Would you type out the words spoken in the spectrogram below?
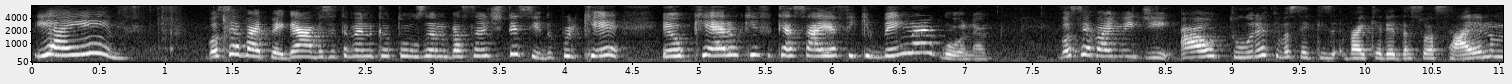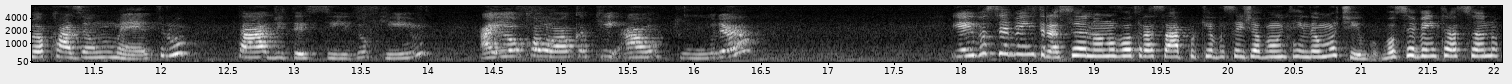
E aí, você vai pegar, você tá vendo que eu tô usando bastante tecido, porque eu quero que, que a saia fique bem largona. Você vai medir a altura que você vai querer da sua saia, no meu caso é um metro, tá, de tecido aqui. Aí eu coloco aqui a altura. E aí você vem traçando, eu não vou traçar porque vocês já vão entender o motivo. Você vem traçando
